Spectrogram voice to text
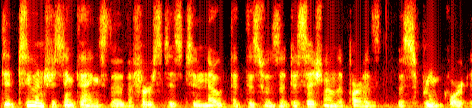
did two interesting things. The, the first is to note that this was a decision on the part of the Supreme Court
